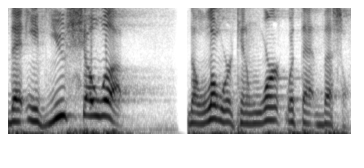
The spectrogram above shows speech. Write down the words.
that if you show up, the Lord can work with that vessel.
